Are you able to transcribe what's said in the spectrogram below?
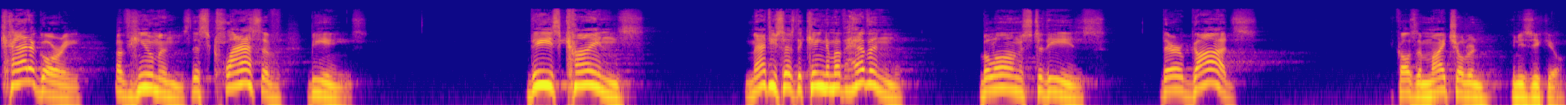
category of humans, this class of beings. These kinds. Matthew says the kingdom of heaven belongs to these. They're God's He calls them my children in Ezekiel.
